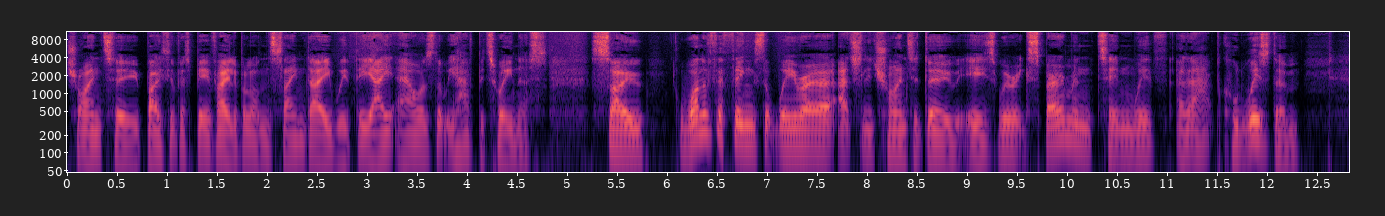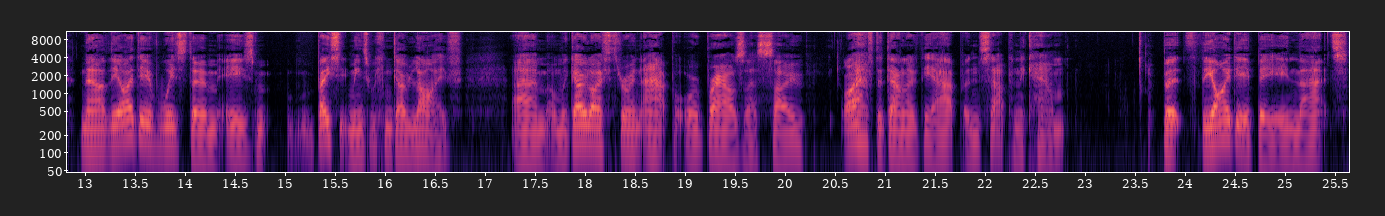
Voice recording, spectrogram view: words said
trying to both of us be available on the same day with the eight hours that we have between us. So, one of the things that we're uh, actually trying to do is we're experimenting with an app called Wisdom. Now, the idea of Wisdom is basically means we can go live, um, and we go live through an app or a browser. So, I have to download the app and set up an account. But the idea being that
